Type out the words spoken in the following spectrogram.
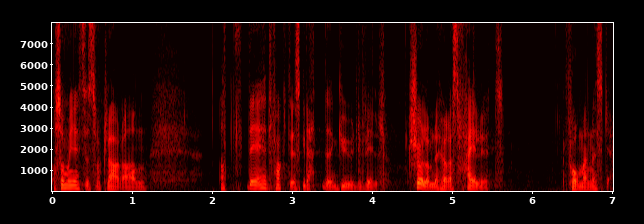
Og Så må Jesus forklare han at det er faktisk dette Gud vil, selv om det høres feil ut for mennesket.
